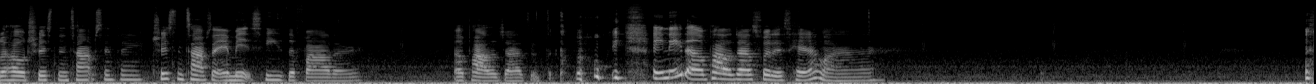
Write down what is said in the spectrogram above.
the whole Tristan Thompson thing. Tristan Thompson admits he's the father. Apologizes to Khloé. he need to apologize for this hairline.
